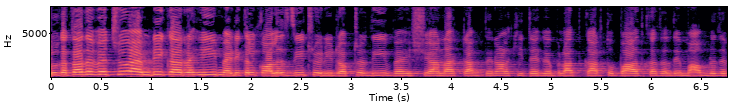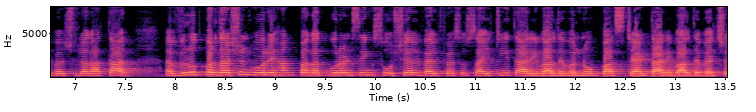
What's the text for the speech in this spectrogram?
ਕੋਲਕਾਤਾ ਦੇ ਵਿੱਚ ਐਮਡੀ ਕਰ ਰਹੀ ਮੈਡੀਕਲ ਕਾਲਜ ਦੀ ਟ੍ਰੇਨੀ ਡਾਕਟਰ ਦੀ ਵਹਿਸ਼ਿਆਨਾ ਢੰਗ ਦੇ ਨਾਲ ਕੀਤੇ ਗਏ ਬਲਾਤਕਾਰ ਤੋਂ ਬਾਅਦ ਕਤਲ ਦੇ ਮਾਮਲੇ ਦੇ ਵਿੱਚ ਲਗਾਤਾਰ ਵਿਰੋਧ ਪ੍ਰਦਰਸ਼ਨ ਹੋ ਰਹੇ ਹਨ। Bhagat Puran Singh social welfare society Dhariwal ਦੇ ਵੱਲੋਂ ਬੱਸ ਸਟੈਂਡ ਧਾਰੀਵਾਲ ਦੇ ਵਿੱਚ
